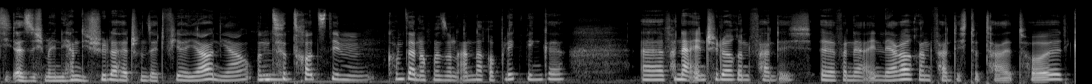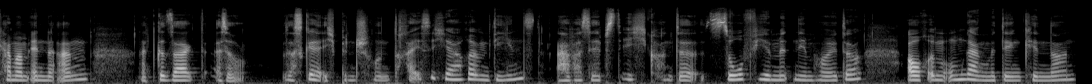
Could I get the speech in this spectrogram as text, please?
Die, also ich meine, die haben die Schüler halt schon seit vier Jahren, ja, und mhm. trotzdem kommt da nochmal so ein anderer Blickwinkel. Äh, von der einen Schülerin fand ich, äh, von der einen Lehrerin fand ich total toll. Die kam am Ende an hat gesagt, also Saskia, ich bin schon 30 Jahre im Dienst, aber selbst ich konnte so viel mitnehmen heute, auch im Umgang mit den Kindern.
